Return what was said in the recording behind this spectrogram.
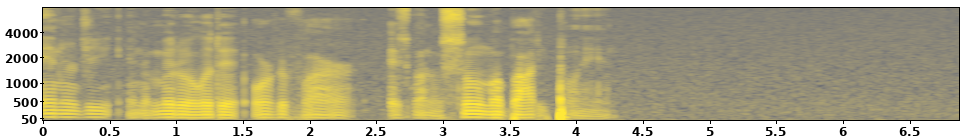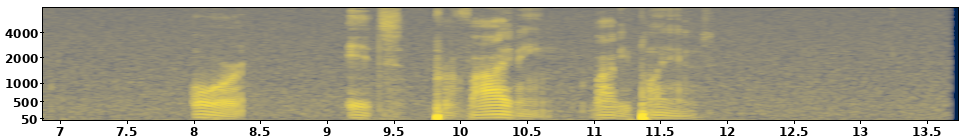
Energy in the middle of that orchid flower is going to assume a body plan.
